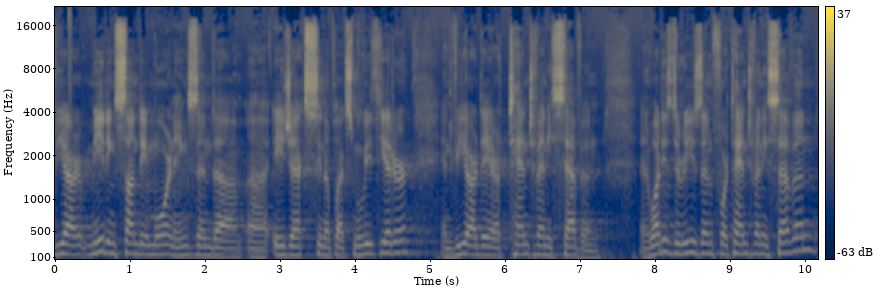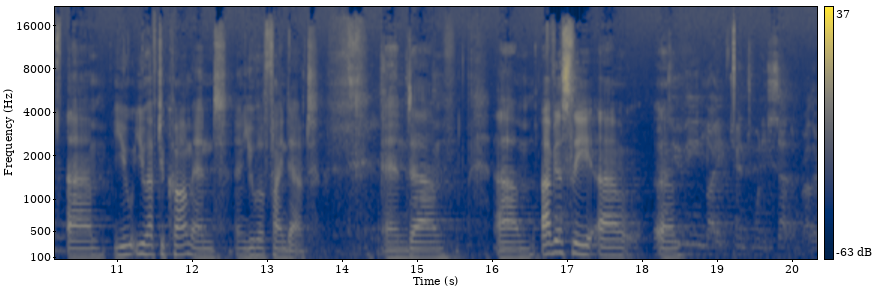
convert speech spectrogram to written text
we are meeting Sunday mornings in the uh, Ajax Cineplex movie theater. And we are there at 1027. And what is the reason for 1027? Um, you, you have to come and, and you will find out. And um, um, obviously, uh, what do you um, mean by 1027, brother?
